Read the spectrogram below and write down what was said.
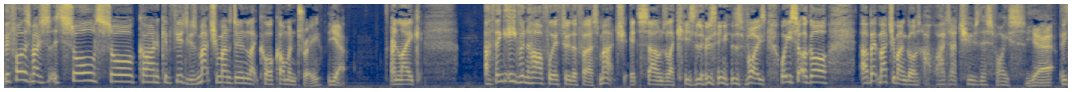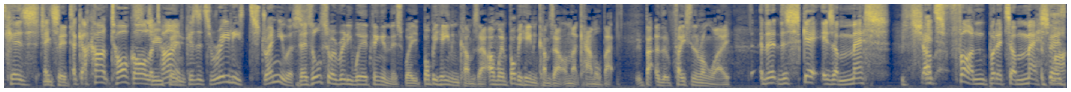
before this match. It's all so kind of confusing because Macho Man's doing like core commentary Yeah. and like. I think even halfway through the first match, it sounds like he's losing his voice. Well, you sort of go, I bet Macho Man goes, oh, why did I choose this voice? Yeah, Because it's- stupid. I, can't talk all the time because it's really strenuous. There's also a really weird thing in this where Bobby Heenan comes out, and when Bobby Heenan comes out on that camel back, back uh, facing the wrong way, the, the skit is a mess. Shut- it's fun, but it's a mess, there's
